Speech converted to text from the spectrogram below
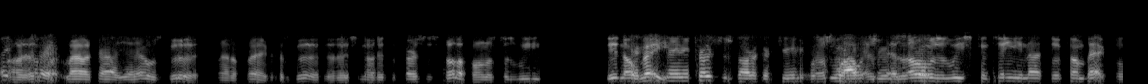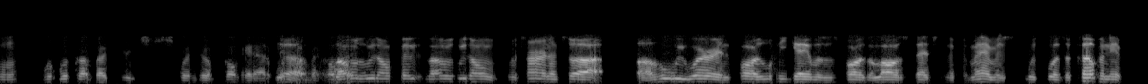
Hey, Oh, that's Malachi, yeah, that was good. Matter of fact, that's good. That you know that the curses fell upon us because we didn't And obey. going to continue You know for two hours. as, as long as we continue not to come back to him, we'll, we'll come back to you. Go ahead, Adam. We'll yeah. As long as we don't, fin- as long as we don't return into uh, uh, who we were and as far as what He gave us, as far as the laws, statutes, and commandments, which was a covenant,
